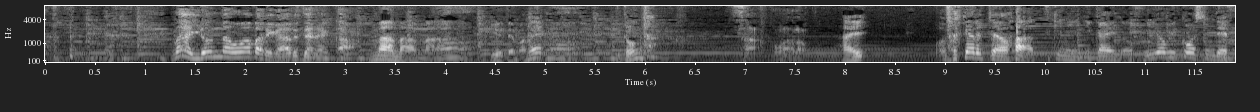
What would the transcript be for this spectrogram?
まあいろんな大暴れがあるじゃないか。まあまあまあ、あ言うてもね、うん。いろんな？さあ、終わろう。はい。小田カルチャーは月に2回の水曜日更新です。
